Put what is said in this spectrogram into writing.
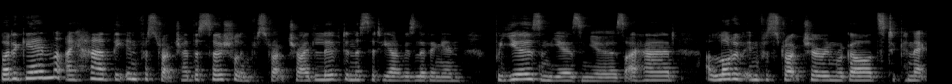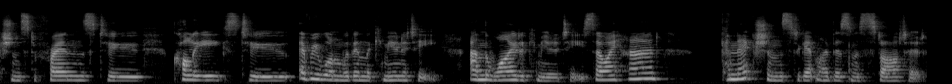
But again, I had the infrastructure, I had the social infrastructure. I'd lived in the city I was living in for years and years and years. I had a lot of infrastructure in regards to connections to friends, to colleagues, to everyone within the community and the wider community. So I had connections to get my business started.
